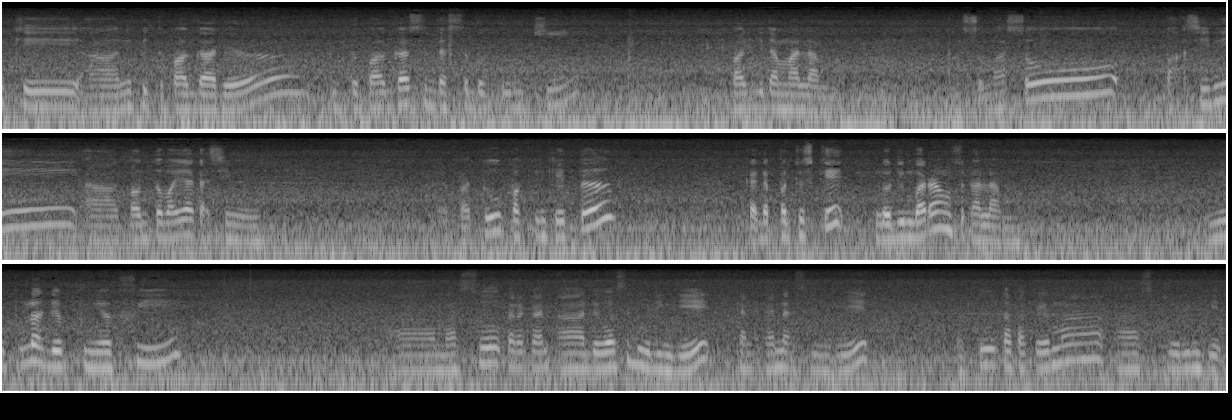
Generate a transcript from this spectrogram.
Okey, ah ni pintu pagar dia. Pintu pagar sentiasa berkunci pagi dan malam. Masuk-masuk, pak sini, ah kaunter bayar kat sini. Lepas tu parking kereta kat depan tu sikit, loading barang masuk dalam. Ini pula dia punya fee. Ah masuk kadang-kadang ah dewasa RM2, kanak-kanak RM1. Lepas tu tapak kemah ah RM10.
